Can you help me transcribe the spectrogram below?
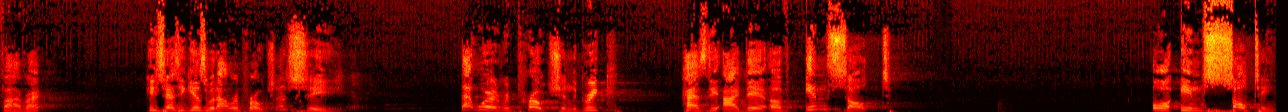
Five, right? He says he gives without reproach. Let's see. That word reproach in the Greek has the idea of insult or insulting.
